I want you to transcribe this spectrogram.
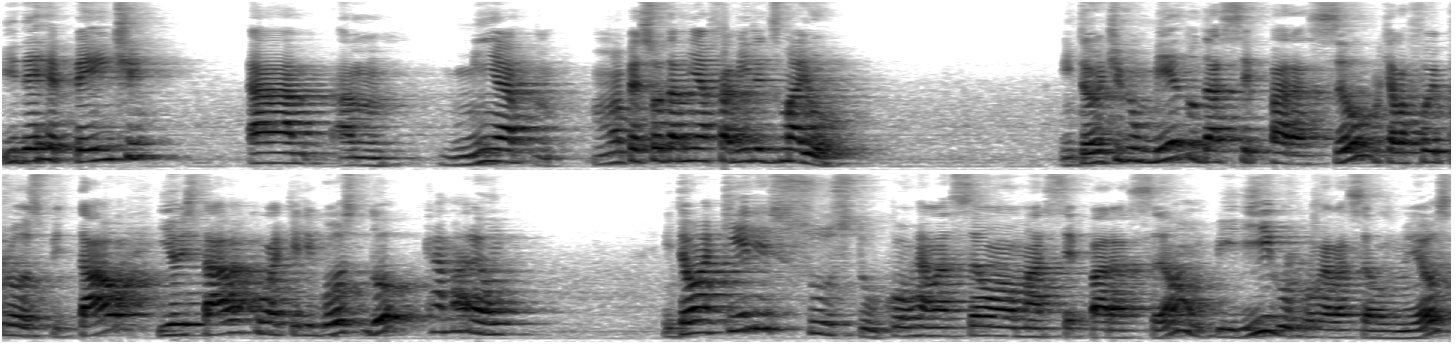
e de repente a, a minha, uma pessoa da minha família desmaiou. Então eu tive o um medo da separação porque ela foi para o hospital e eu estava com aquele gosto do camarão. Então aquele susto com relação a uma separação, um perigo com relação aos meus,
